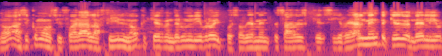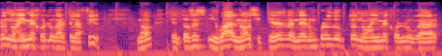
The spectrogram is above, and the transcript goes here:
¿no? Así como si fuera la FIL, ¿no? Que quieres vender un libro y pues obviamente sabes que si realmente quieres vender el libro no hay mejor lugar que la FIL. ¿No? Entonces, igual, ¿no? Si quieres vender un producto, no hay mejor lugar,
